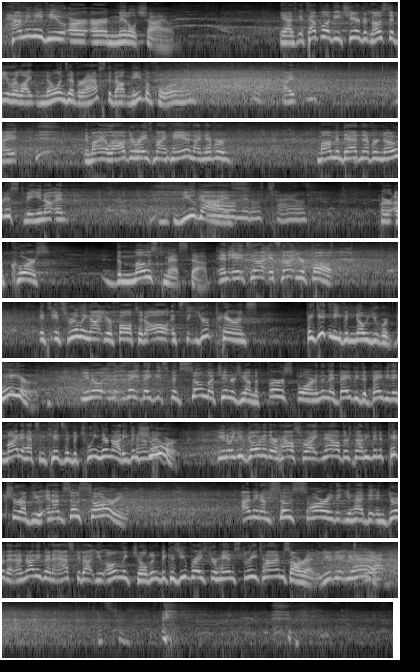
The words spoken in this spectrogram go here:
how many of you are, are a middle child? Yeah, a couple of you cheered, but most of you were like, no one's ever asked about me before. I, I, am I allowed to raise my hand? I never, mom and dad never noticed me, you know, and you guys Oh, middle child. are, of course, the most messed up. And it's not, it's not your fault. It's, it's really not your fault at all. It's that your parents, they didn't even know you were there. You know, they, they spent so much energy on the firstborn, and then they baby the baby. They might have had some kids in between. They're not even don't know. sure. You know, you go to their house right now, there's not even a picture of you, and I'm so sorry. I mean, I'm so sorry that you had to endure that. I'm not even gonna ask about you only children because you've raised your hands three times already. You, did, you have. Yeah. That's true.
